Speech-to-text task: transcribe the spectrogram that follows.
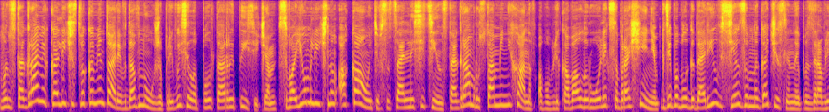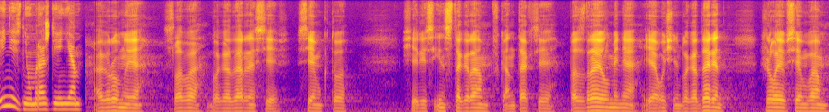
В Инстаграме количество комментариев давно уже превысило полторы тысячи. В своем личном аккаунте в социальной сети Инстаграм Рустам Миниханов опубликовал ролик с обращением, где поблагодарил всех за многочисленные поздравления с днем рождения. Огромные слова благодарности всем, кто через Инстаграм, ВКонтакте поздравил меня. Я очень благодарен. Желаю всем вам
